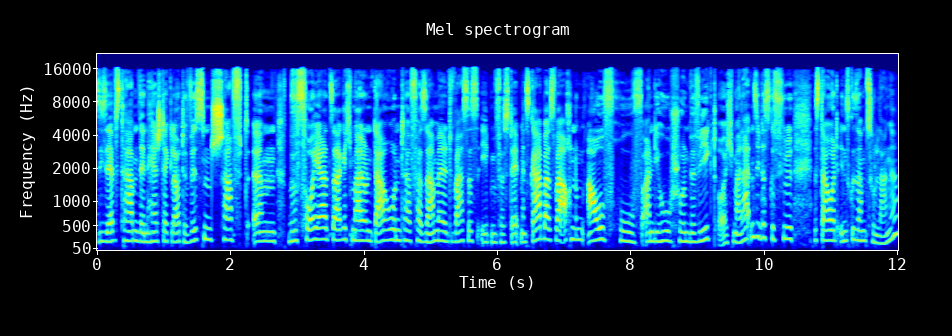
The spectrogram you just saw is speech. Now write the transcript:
Sie selbst haben den Hashtag Laute Wissenschaft ähm, befeuert, sage ich mal, und darunter versammelt, was es eben für Statements gab. Aber es war auch ein Aufruf an die Hochschulen, bewegt euch mal. Hatten Sie das Gefühl, es dauert insgesamt zu lange?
